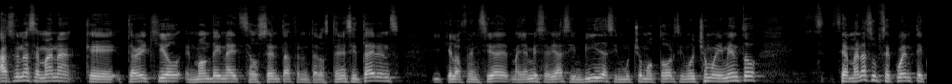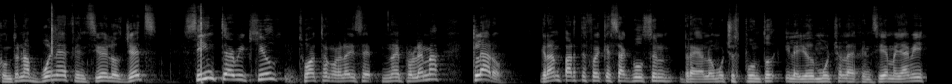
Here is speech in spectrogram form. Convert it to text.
Hace una semana que Terry Hill en Monday Night se ausenta frente a los Tennessee Titans y que la ofensiva de Miami se veía sin vida, sin mucho motor, sin mucho movimiento. Semana subsecuente, contra una buena defensiva de los Jets, sin Terry Hill, Tua Tagovailoa dice, no hay problema. Claro, gran parte fue que Zach Wilson regaló muchos puntos y le ayudó mucho a la defensiva de Miami,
